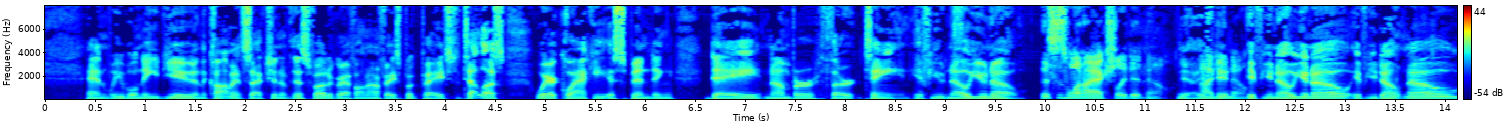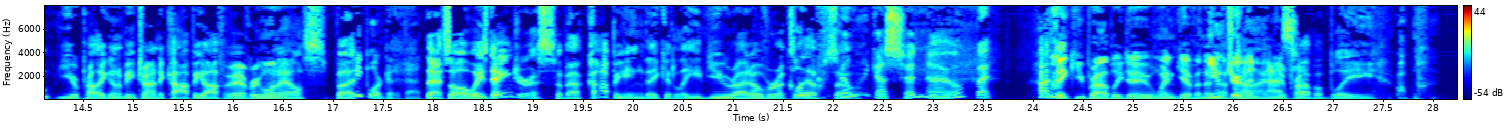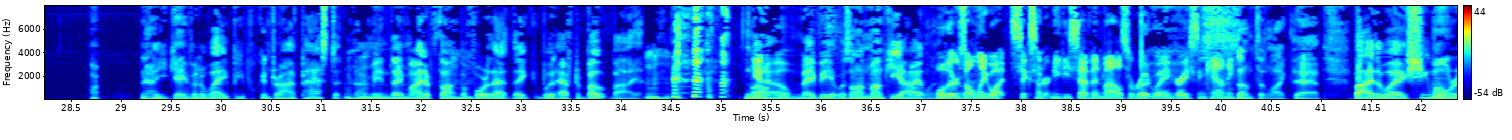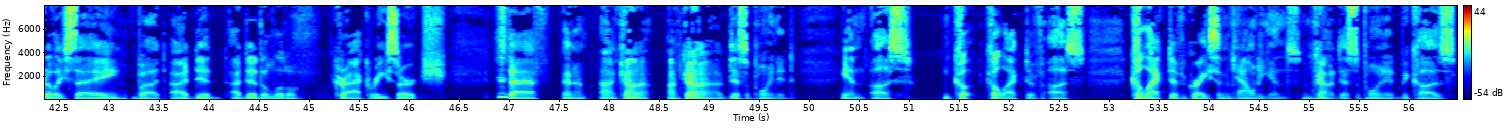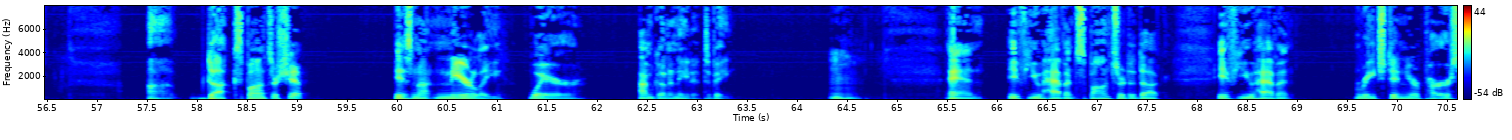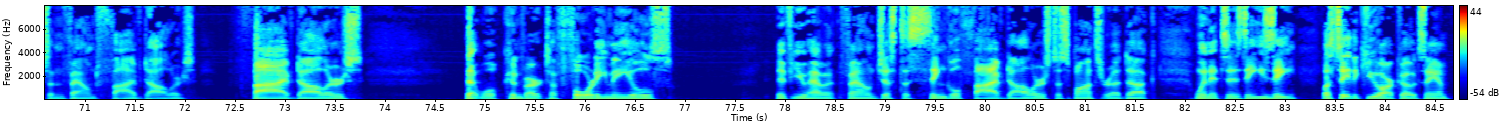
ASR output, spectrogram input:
And we will need you in the comment section of this photograph on our Facebook page to tell us where Quacky is spending day number 13. If you know, you know. This is one I actually did know. Yeah, I you- do know. If you know, you know. If you don't know, you're probably going to be trying to copy off of everyone else. But People are good at that. that's always dangerous about copying. They could lead you right over a cliff. I So feel like I should know, but I hmm. think you probably do when given You've enough driven time. You past it. probably. Now you gave it away. People can drive past it. Mm-hmm. I mean, they might have thought before that they would have to boat by it. you Well- know, maybe it was on Monkey Island. Well, there's or only what 687 miles of roadway in Grayson County. something like that. By the way, she won't really say, but I did. I did a little crack research staff, and I'm I'm kind of I'm kind of disappointed in us, co- collective us, collective Grayson Countyans. I'm kind of disappointed because uh, duck sponsorship is not nearly where I'm going to need it to be. Mm-hmm. And if you haven't sponsored a duck, if you haven't reached in your purse and found five dollars, five dollars that will convert to forty meals. If you haven't found just a single five dollars to sponsor a duck, when it's as easy, let's see the QR code, Sam.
